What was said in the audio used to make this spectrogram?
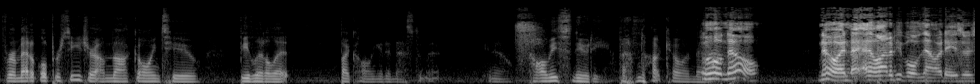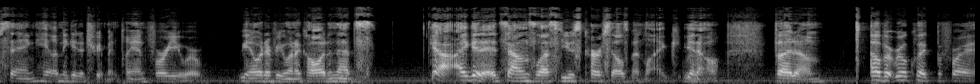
for a medical procedure. I'm not going to belittle it by calling it an estimate. You know, call me snooty, but I'm not going there. Well, no, no, and a lot of people nowadays are saying, "Hey, let me get a treatment plan for you," or you know, whatever you want to call it, and that's yeah, I get it. It sounds less used car salesman like, you know, but um, oh, but real quick before I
